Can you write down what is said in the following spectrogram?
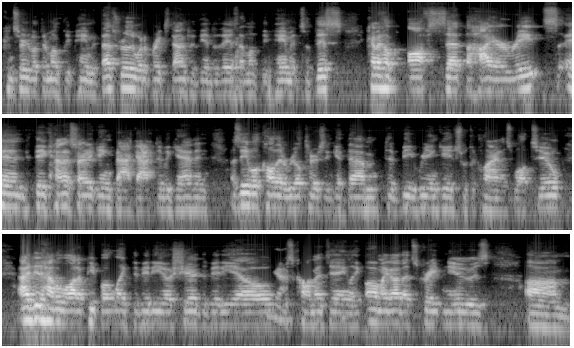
concerned about their monthly payment. That's really what it breaks down to at the end of the day is that monthly payment. So this kind of helped offset the higher rates, and they kind of started getting back active again. And I was able to call their realtors and get them to be re-engaged with the client as well too. I did have a lot of people that liked the video, shared the video, yeah. was commenting like, "Oh my god, that's great news." Um,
